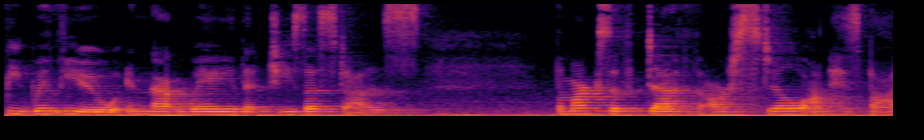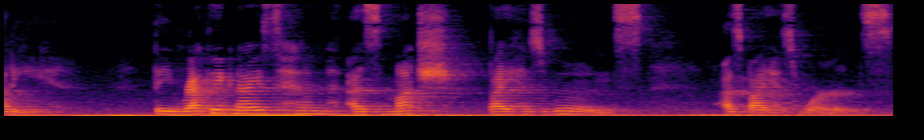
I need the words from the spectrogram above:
be with you in that way that Jesus does. The marks of death are still on his body. They recognize him as much by his wounds as by his words.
